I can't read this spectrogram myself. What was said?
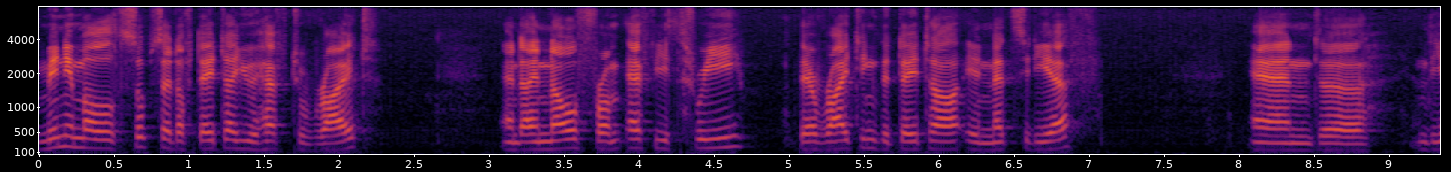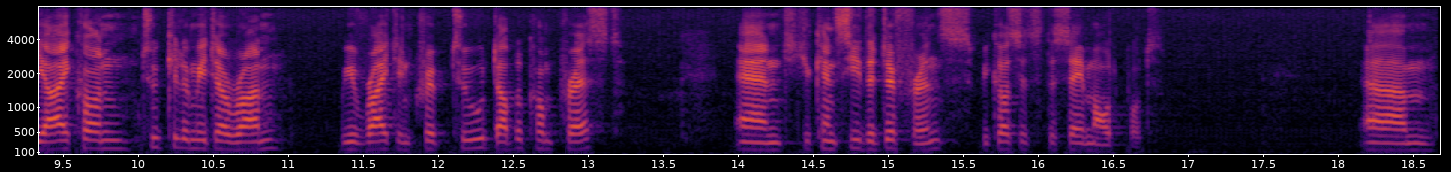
minimal subset of data you have to write. And I know from FV3, they're writing the data in NetCDF. And uh, in the icon two kilometer run, we write in GRIB2, double compressed. And you can see the difference because it's the same output. Um,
